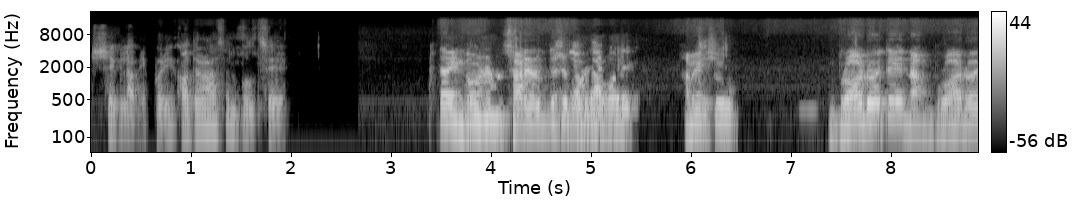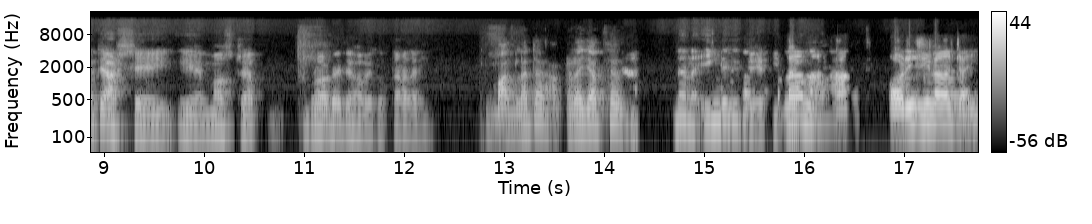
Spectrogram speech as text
সেগুলো আমি পড়ি। অধর হাসান বলছে ইনফরমেশন স্যারের উদ্দেশ্যে আমি একটু ব্রডওয়েতে না ব্রডওয়েতে আসছে এই মাউসট্র্যাপ ব্রডওয়েতে হবে খুব তাড়াতাড়ি। বাংলাটা? আপনারা যাচ্ছেন? না না ইংরেজিতে। না না অরিজিনালটাই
